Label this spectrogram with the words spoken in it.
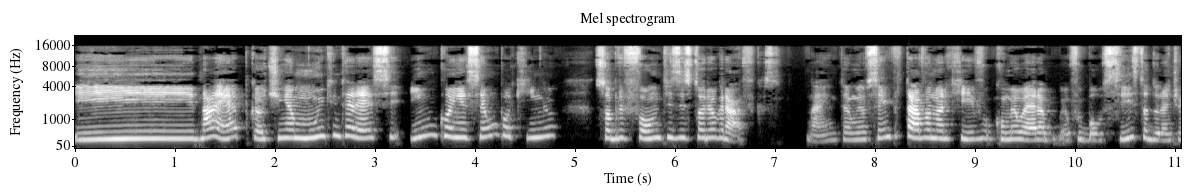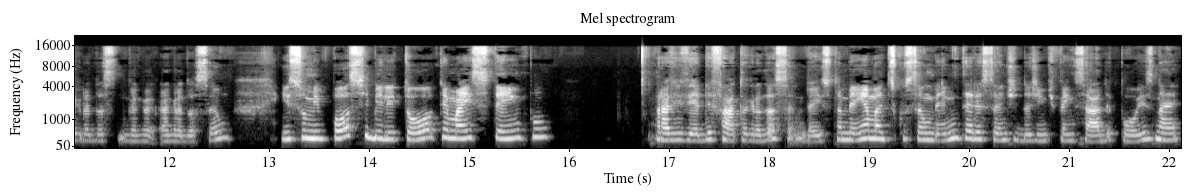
E na época eu tinha muito interesse em conhecer um pouquinho sobre fontes historiográficas. Né? Então eu sempre estava no arquivo, como eu era, eu fui bolsista durante a graduação, a graduação, isso me possibilitou ter mais tempo para viver de fato a graduação. Daí isso também é uma discussão bem interessante da gente pensar depois, né?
